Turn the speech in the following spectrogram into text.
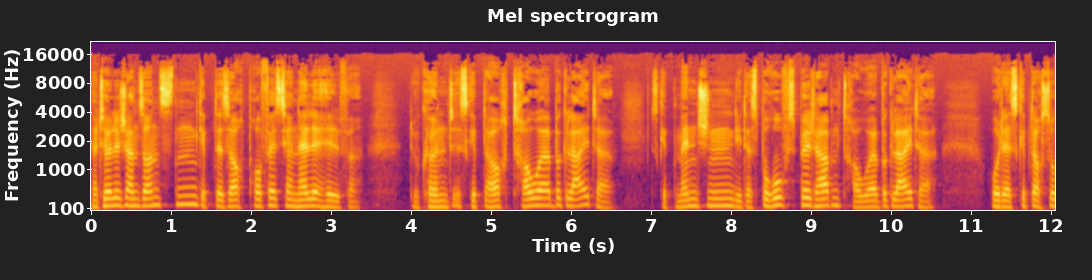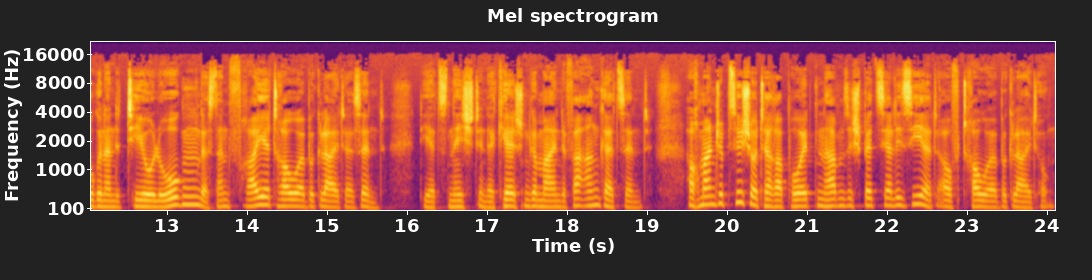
Natürlich ansonsten gibt es auch professionelle Hilfe. Du könnt, es gibt auch Trauerbegleiter. Es gibt Menschen, die das Berufsbild haben, Trauerbegleiter. Oder es gibt auch sogenannte Theologen, das dann freie Trauerbegleiter sind, die jetzt nicht in der Kirchengemeinde verankert sind. Auch manche Psychotherapeuten haben sich spezialisiert auf Trauerbegleitung.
